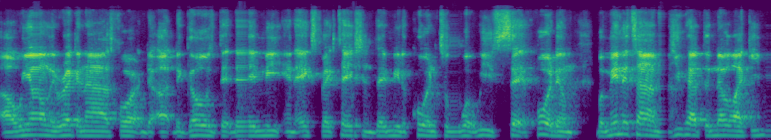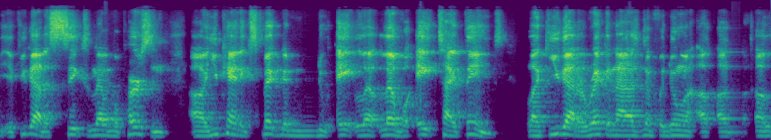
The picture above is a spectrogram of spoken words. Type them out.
uh, we only recognize for the, uh, the goals that they meet and expectations they meet according to what we've set for them. But many times you have to know, like if you got a six level person, uh, you can't expect them to do eight le- level eight type things. Like you got to recognize them for doing a, a, a,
